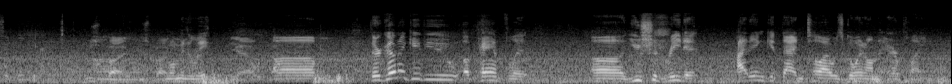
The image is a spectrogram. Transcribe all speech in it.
You want me to lead? Yeah. Um, they're gonna give you a pamphlet. Uh, you should read it. I didn't get that until I was going on the airplane.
